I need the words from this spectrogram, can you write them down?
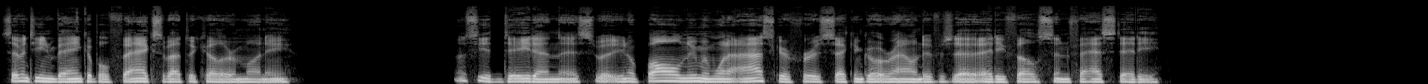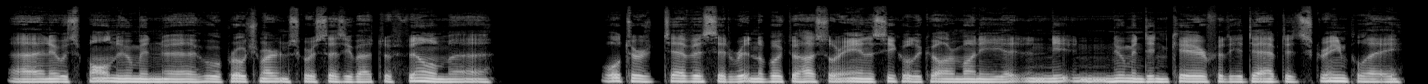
17 bankable facts about the color of money. I don't see a date on this, but you know, Paul Newman won an Oscar for his second go around. It was uh, Eddie Felson, Fast Eddie. Uh, and it was Paul Newman uh, who approached Martin Scorsese about the film. Uh, Walter Tevis had written the book The Hustler and the sequel to Color Money. Uh, Newman didn't care for the adapted screenplay,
